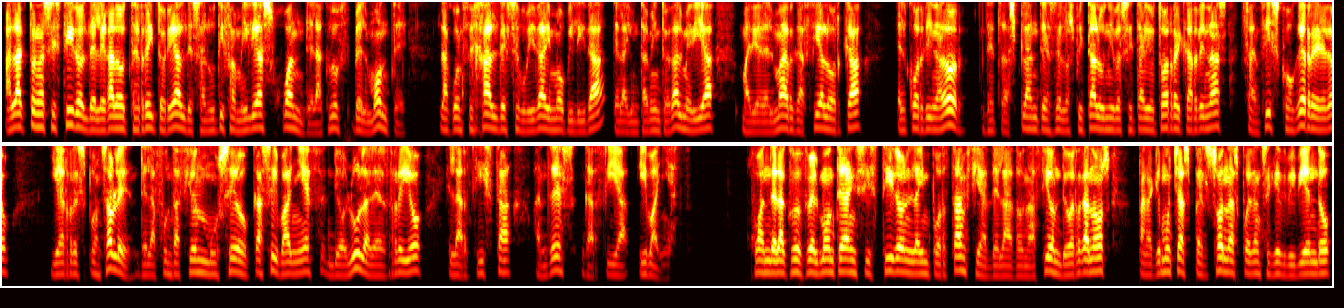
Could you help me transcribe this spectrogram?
Al acto han asistido el delegado territorial de Salud y Familias Juan de la Cruz Belmonte, la concejal de Seguridad y Movilidad del Ayuntamiento de Almería, María del Mar García Lorca, el coordinador de trasplantes del Hospital Universitario Torre Cárdenas, Francisco Guerrero, y el responsable de la Fundación Museo Casa Ibáñez de Olula del Río, el artista Andrés García Ibáñez. Juan de la Cruz Belmonte ha insistido en la importancia de la donación de órganos para que muchas personas puedan seguir viviendo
